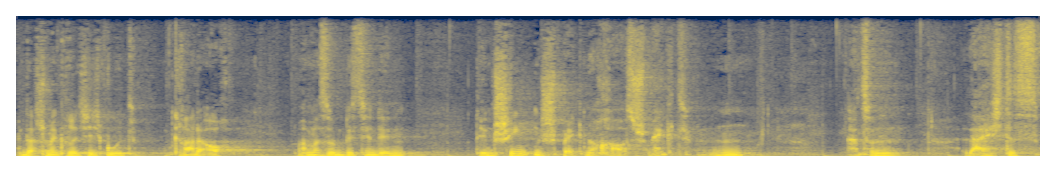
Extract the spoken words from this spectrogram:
Das schmeckt richtig gut. Gerade auch, weil man so ein bisschen den, den Schinkenspeck noch rausschmeckt. Mmh. Hat so ein leichtes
